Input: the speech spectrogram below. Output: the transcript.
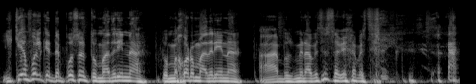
¿y quién fue el que te puso en tu madrina, tu mejor madrina? Ah, pues mira, a veces esa vieja vestida.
